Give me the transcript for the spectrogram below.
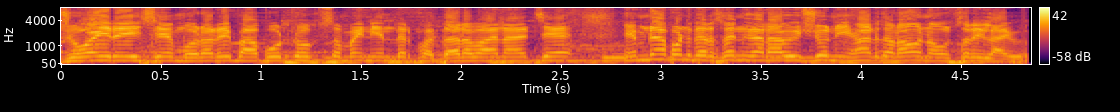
જોવાઈ રહી છે. મોરારી બાપુ ટૂંક સમયની અંદર પધારવાના છે. એમના પણ દર્શન કરાવીશું. નિહાળતા રહો. નવસરી લાઈવ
